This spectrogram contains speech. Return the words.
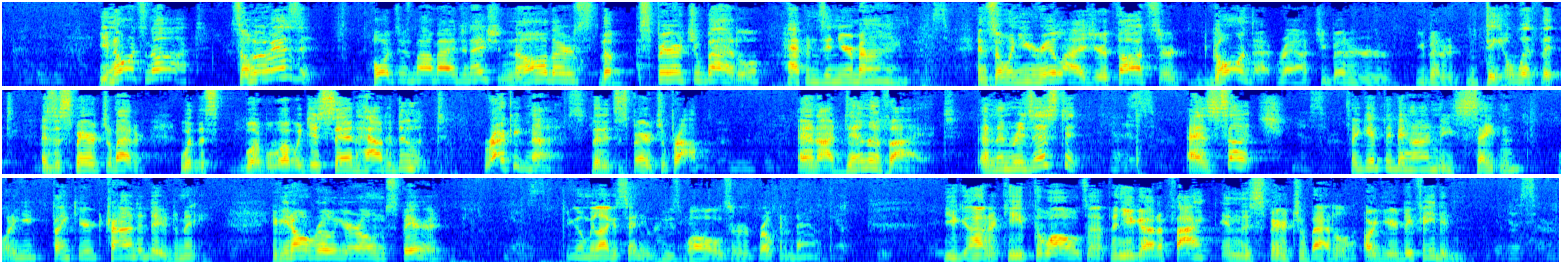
You know it's not. So who is it? What's just my imagination? No, there's the spiritual battle happens in your mind. And so when you realize your thoughts are going that route, you better you better deal with it as a spiritual matter. With the, what, what we just said, how to do it. Recognize that it's a spiritual problem and identify it and then resist it yes, as such. Yes, so get thee behind me, Satan. What do you think you're trying to do to me? If you don't rule your own spirit, yes. you're going to be like a city whose walls are broken down. You got to keep the walls up and you got to fight in this spiritual battle or you're defeated. Yes, sir.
